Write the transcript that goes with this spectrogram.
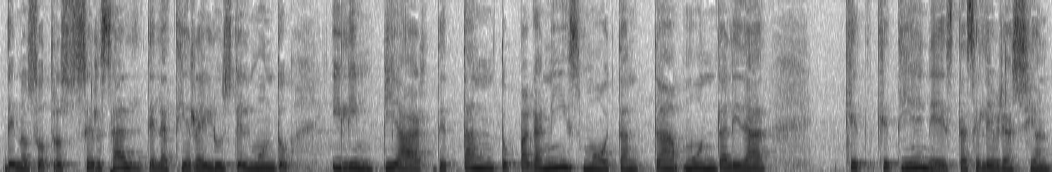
de nosotros ser sal de la tierra y luz del mundo y limpiar de tanto paganismo, tanta mundalidad que, que tiene esta celebración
